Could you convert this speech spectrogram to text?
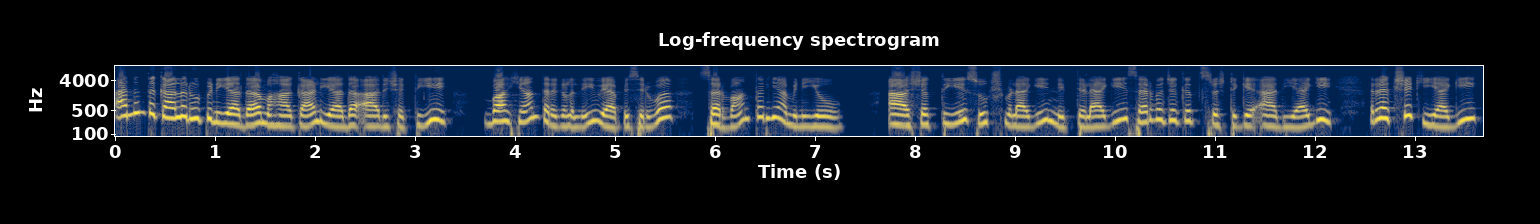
ಅನಂತಕಾಲ ರೂಪಿಣಿಯಾದ ಮಹಾಕಾಳಿಯಾದ ಆದಿಶಕ್ತಿಯೇ ಬಾಹ್ಯಾಂತರಗಳಲ್ಲಿ ವ್ಯಾಪಿಸಿರುವ ಸರ್ವಾಂತರ್ಯಾಮಿನಿಯು. ಆ ಶಕ್ತಿಯೇ ಸೂಕ್ಷ್ಮಳಾಗಿ, ನಿತ್ಯಳಾಗಿ, ಸರ್ವಜಗತ್ ಸೃಷ್ಟಿಗೆ ಆದಿಯಾಗಿ, ರಕ್ಷಕಿಯಾಗಿ,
